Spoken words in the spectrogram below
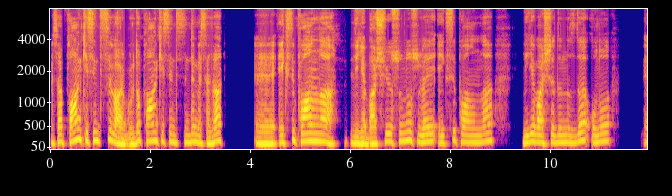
Mesela puan kesintisi var burada. Puan kesintisinde mesela e, eksi puanla lige başlıyorsunuz ve eksi puanla lige başladığınızda onu e,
